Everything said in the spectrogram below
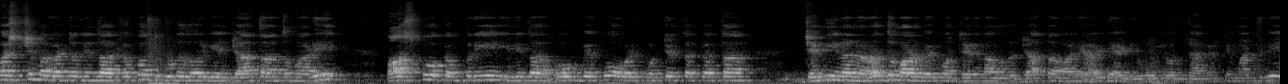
ಪಶ್ಚಿಮ ಘಟ್ಟದಿಂದ ಕಪ್ಪತ್ತು ಗುಡ್ಡದವರೆಗೆ ಜಾಥಾ ಅಂತ ಮಾಡಿ ಪಾಸ್ಕೋ ಕಂಪನಿ ಇಲ್ಲಿಂದ ಹೋಗಬೇಕು, ಅವ್ರಿಗೆ ಕೊಟ್ಟಿರ್ತಕ್ಕಂಥ ಜಮೀನನ್ನು ರದ್ದು ಮಾಡಬೇಕು ಅಂತೇಳಿ ನಾವೊಂದು ಜಾಥಾ ಮಾಡಿ ಹಳ್ಳಿ ಹಳ್ಳಿ ಹೋಗಿ ಒಂದು ಜಾಗೃತಿ ಮಾಡಿದ್ವಿ.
